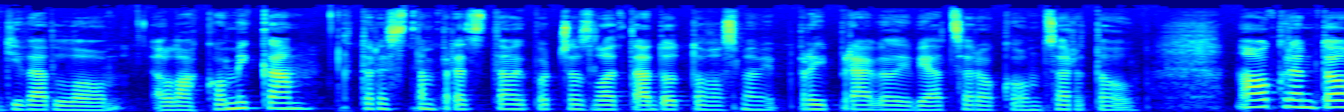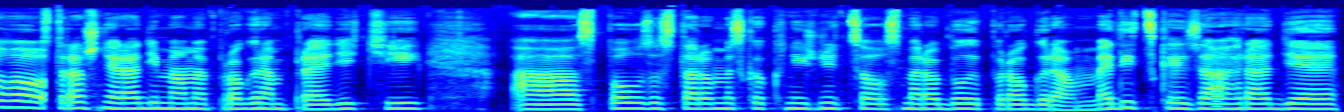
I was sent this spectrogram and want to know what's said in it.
divadlo La Komika, ktoré sa tam predstavili počas leta. Do toho sme pripravili viacero koncertov. No a okrem toho strašne radi máme program pre deti a spolu so Staromestskou knižnicou sme robili program v Medickej záhrade,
